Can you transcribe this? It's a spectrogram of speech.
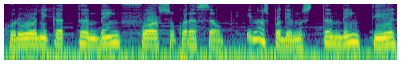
crônica também força o coração. E nós podemos também ter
